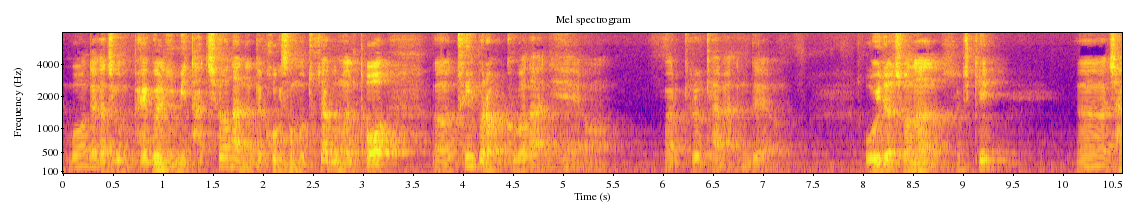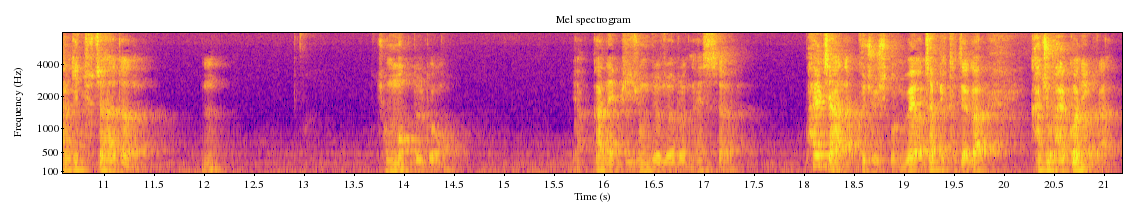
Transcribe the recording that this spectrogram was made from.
뭐 내가 지금 100을 이미 다 채워놨는데 거기서 뭐 투자금을 더 어, 투입을 하고 그건 아니에요. 그렇게 하면 안 돼요. 오히려 저는 솔직히 어, 장기 투자하던 음? 종목들도 약간의 비중 조절은 했어요. 팔지 않아 그 주식은 왜 어차피 그때가 가져갈 거니까.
